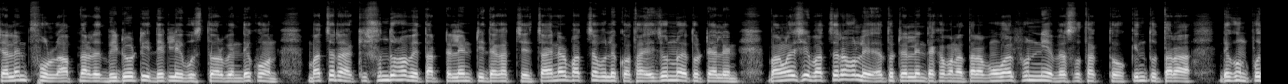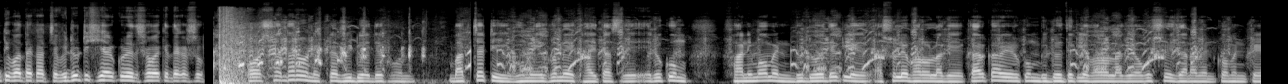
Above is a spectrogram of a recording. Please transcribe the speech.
ট্যালেন্টফুল আপনার ভিডিওটি দেখলেই বুঝতে পারবেন। দেখুন, বাচ্চাটা কি সুন্দরভাবে তার ট্যালেন্টটি দেখাচ্ছে। চায়নার বাচ্চা বলে কথা এই জন্য এত ট্যালেন্ট বাংলাদেশের বাচ্চারা হলে এত ট্যালেন্ট দেখাবে না। তারা মোবাইল ফোন নিয়ে ব্যস্ত থাকতো, কিন্তু তারা, দেখুন, প্রতিভা দেখাচ্ছে। ভিডিওটি শেয়ার করে সবাইকে দেখা অসাধারণ একটা ভিডিও দেখুন। বাচ্চাটি ঘুমিয়ে ঘুমিয়ে খাইতাছে। এরকম ফানি মোমেন্ট ভিডিও দেখলে আসলে ভালো লাগে। কার কার এরকম ভিডিও দেখলে ভালো লাগে অবশ্যই জানাবেন কমেন্টে।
